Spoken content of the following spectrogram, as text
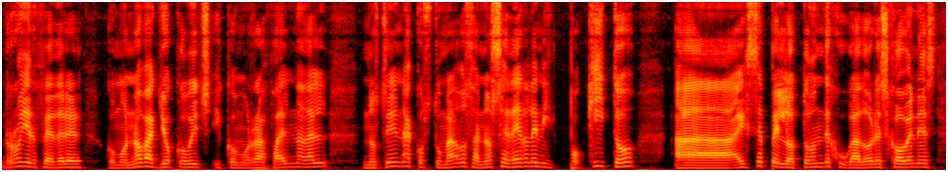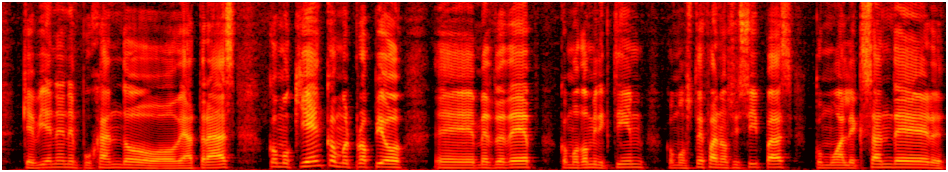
Roger Federer, como Novak Djokovic y como Rafael Nadal nos tienen acostumbrados a no cederle ni poquito a ese pelotón de jugadores jóvenes que vienen empujando de atrás, como quién, como el propio eh, Medvedev, como Dominic Thiem, como Stefano Tsitsipas, como Alexander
